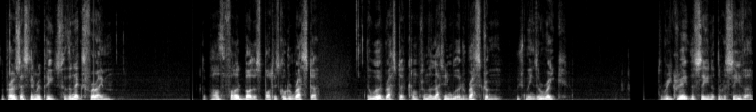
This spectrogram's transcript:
The process then repeats for the next frame. The path followed by the spot is called a raster. The word raster comes from the Latin word rastrum, which means a rake. To recreate the scene at the receiver,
